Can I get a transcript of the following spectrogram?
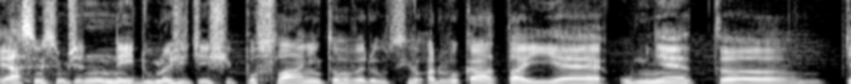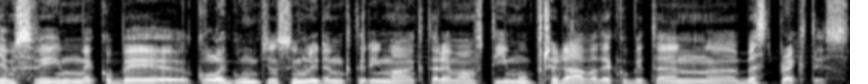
Já si myslím, že nejdůležitější poslání toho vedoucího advokáta je umět eh, těm svým jakoby, kolegům, těm svým lidem, který má, které mám v týmu, předávat jakoby ten best practice.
